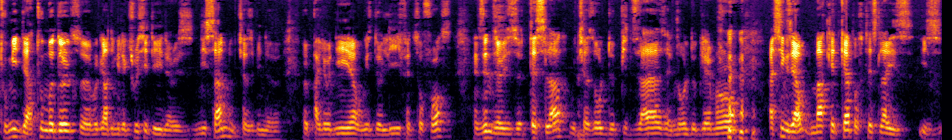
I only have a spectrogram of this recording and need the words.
to me, there are two models uh, regarding electricity. There is Nissan, which has been a, a, pioneer with the Leaf and so forth. And then there is Tesla, which has all the pizzas and all the glamour. I think the market cap of Tesla is, is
